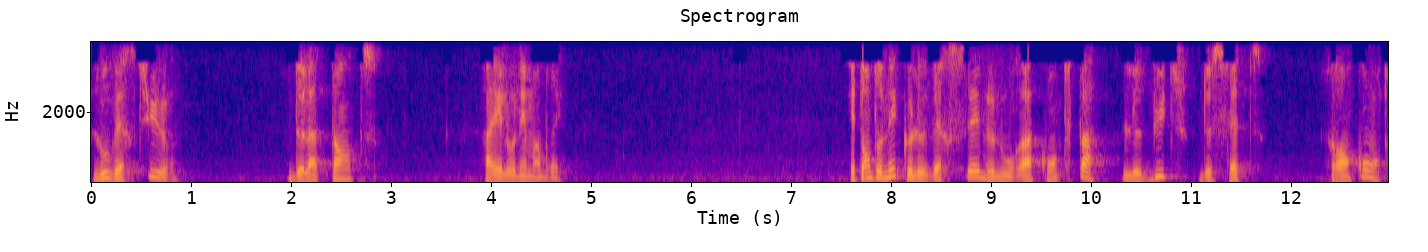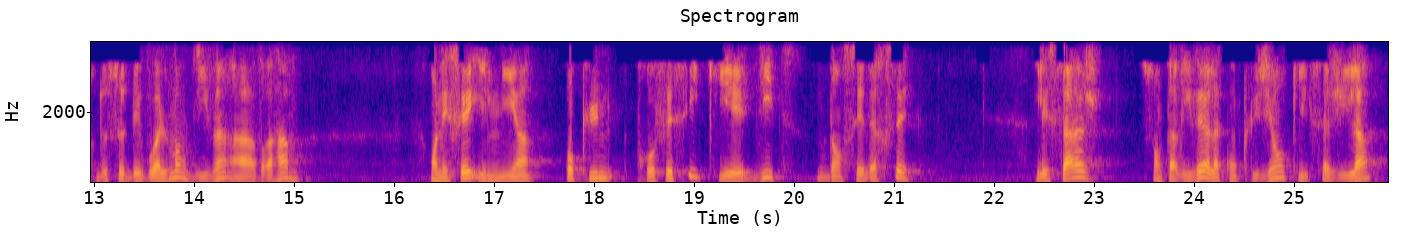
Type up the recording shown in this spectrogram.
l'ouverture de la tente. Étant donné que le verset ne nous raconte pas le but de cette rencontre, de ce dévoilement divin à Abraham, en effet, il n'y a aucune prophétie qui est dite dans ces versets. Les sages sont arrivés à la conclusion qu'il s'agit là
